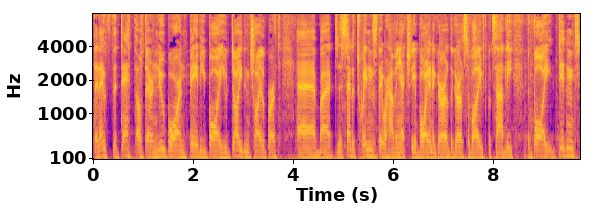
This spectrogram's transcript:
they announced the death of their newborn baby boy who died in childbirth. Uh, but a set of twins they were having actually a boy and a girl. The girl survived, but sadly the boy didn't.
